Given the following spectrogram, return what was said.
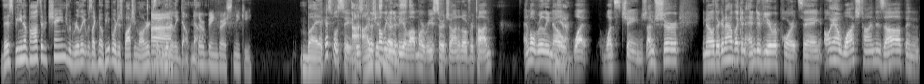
this being a positive change when really it was like no people are just watching longer because Uh, they literally don't know. They're being very sneaky. But I guess we'll see. I- There's, I've there's probably going to be a lot more research on it over time, and we'll really know Yeah. what what's changed. I'm sure, you know, they're going to have like an end of year report saying, "Oh yeah, watch time is up," and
